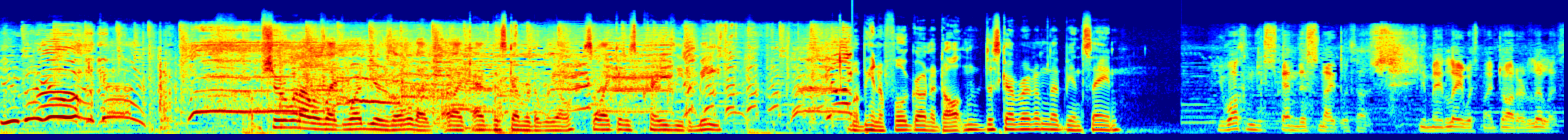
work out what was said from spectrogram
You'd be like, oh my god. I'm sure when I was like one years old, I like I discovered a wheel, so like it was crazy to me. But being a full-grown adult and discovering them, that'd be insane. You're welcome to spend this night with us. You may lay with my daughter Lilith.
